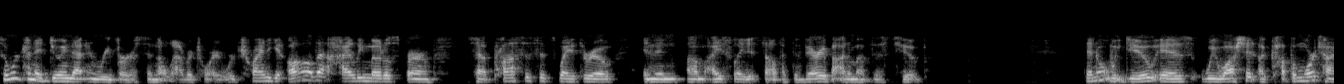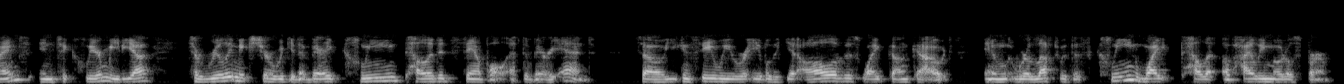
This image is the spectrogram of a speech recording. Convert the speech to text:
So we're kind of doing that in reverse in the laboratory. We're trying to get all that highly motile sperm to process its way through and then um, isolate itself at the very bottom of this tube. Then what we do is we wash it a couple more times into clear media to really make sure we get a very clean pelleted sample at the very end. So you can see we were able to get all of this white gunk out and we're left with this clean white pellet of highly motile sperm.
